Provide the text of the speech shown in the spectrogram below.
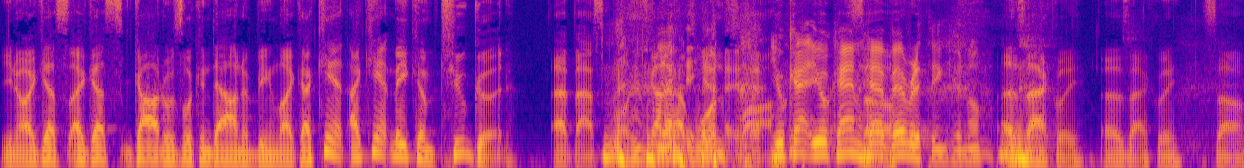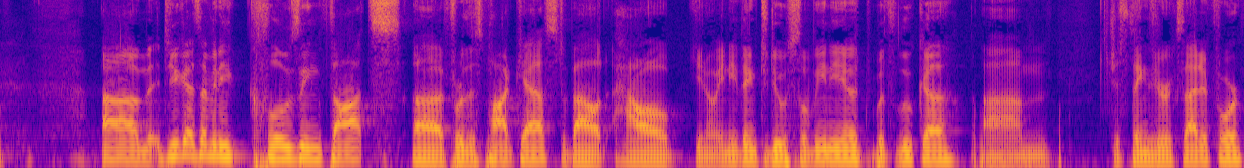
you know, I guess I guess God was looking down and being like, I can't I can't make him too good at basketball. He's got to have one flaw. You can you can So- have everything, you know. exactly, exactly. So, um, do you guys have any closing thoughts uh, for this podcast about how you know anything to do with Slovenia with Luka? Um, just things you're excited for.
